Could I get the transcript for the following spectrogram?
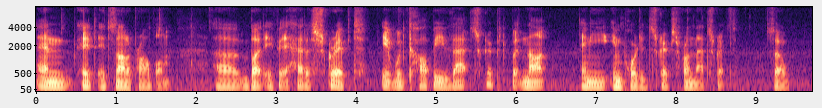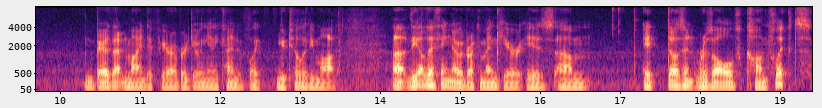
and it, it's not a problem. Uh, but if it had a script, it would copy that script, but not any imported scripts from that script. So bear that in mind if you're ever doing any kind of like utility mod. Uh, the other thing I would recommend here is um, it doesn't resolve conflicts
